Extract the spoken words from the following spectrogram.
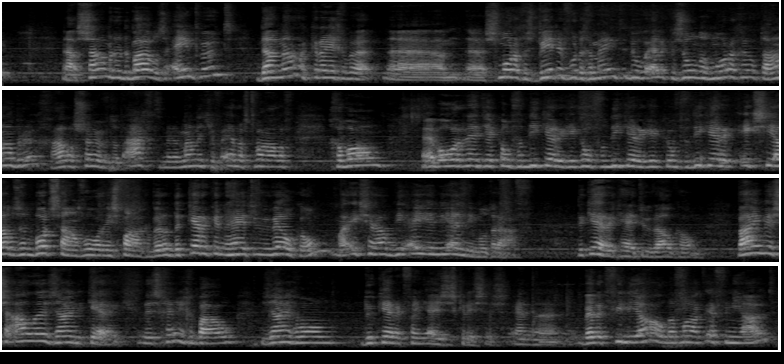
Nou, samen door de Bijbel is één punt. Daarna kregen we uh, uh, s'morgens bidden voor de gemeente. doen we elke zondagmorgen op de Haarbrug. Half 7 tot 8 met een mannetje of 11, 12. Gewoon. we horen net, je komt van die kerk, je komt van die kerk, je komt van die kerk. Ik zie altijd een bord staan voor in Spakenburg. De kerken heet u welkom. Maar ik zeg altijd, die E en die N die moet eraf. De kerk heet u welkom. Wij met z'n allen zijn de kerk. Er is geen gebouw. We zijn gewoon de kerk van Jezus Christus. En uh, welk filiaal, dat maakt even niet uit.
